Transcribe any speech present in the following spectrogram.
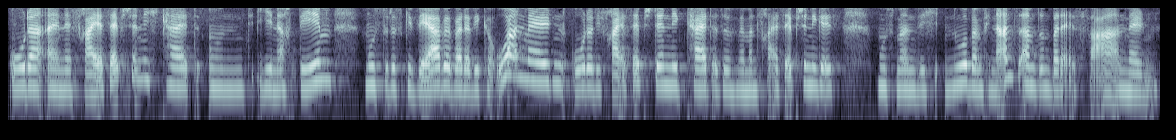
oder eine freie Selbstständigkeit und je nachdem musst du das Gewerbe bei der WKO anmelden oder die freie Selbstständigkeit. Also wenn man freier Selbstständiger ist, muss man sich nur beim Finanzamt und bei der SVA anmelden.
